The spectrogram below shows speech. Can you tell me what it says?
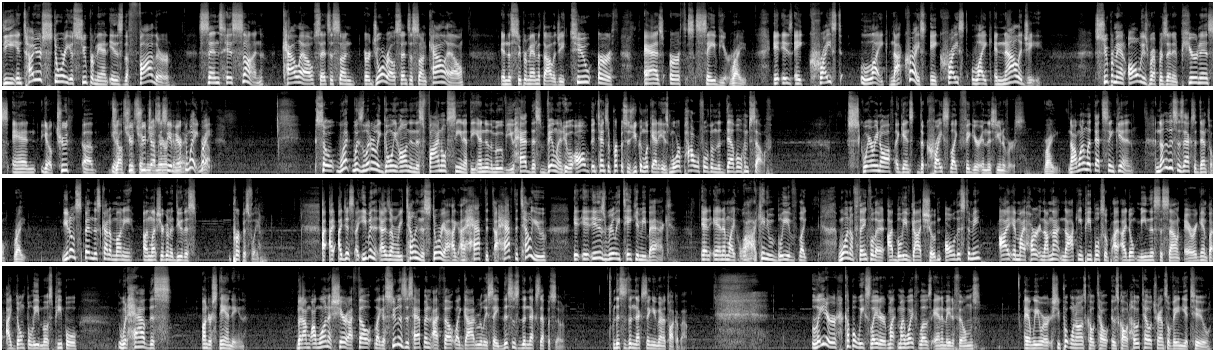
The entire story of Superman is the father sends his son, Kal-El sends his son, or Jor-El sends his son Kal-El in the Superman mythology to Earth as Earth's savior. Right. It is a Christ like, not Christ, a Christ like analogy. Superman always represented pureness and, you know, truth, uh, you know, Justice true, true the justice, the American American way. way. Right. So what was literally going on in this final scene at the end of the movie? You had this villain who, all intents and purposes, you can look at it, is more powerful than the devil himself, squaring off against the Christ-like figure in this universe. Right. Now, I want to let that sink in. None of this is accidental. Right. You don't spend this kind of money unless you're going to do this purposefully. I, I, I just even as I'm retelling this story, I, I have to I have to tell you, it, it is really taking me back, and and I'm like, wow, I can't even believe like, one, I'm thankful that I believe God showed all this to me. I in my heart, and I'm not knocking people, so I, I don't mean this to sound arrogant, but I don't believe most people would have this understanding but I'm, i want to share it. I felt like as soon as this happened, I felt like God really say, "This is the next episode. This is the next thing you're going to talk about." Later, a couple weeks later, my, my wife loves animated films, and we were she put one on. It was called, it was called Hotel Transylvania 2,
